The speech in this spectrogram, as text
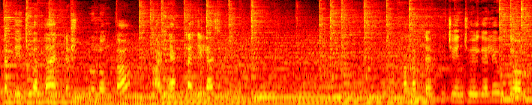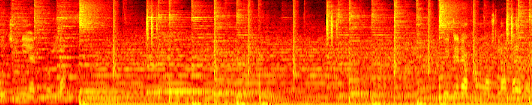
একটা তেজপাতা, একটা শুকনো লঙ্কা আর একটা এলাচ কালারটা একটু চেঞ্জ হয়ে গেলে ওতে অল্প চিনি অ্যাড করলাম। বেটে রাখা মশলাটা এবারে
